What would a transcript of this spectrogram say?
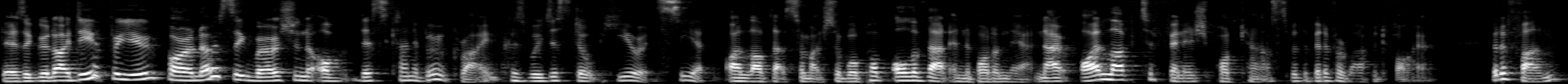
there's a good idea for you for a nursing version of this kind of book right? Because we just don't hear it see it. I love that so much. So we'll pop all of that in the bottom there. Now i love to finish podcasts with a bit of a rapid fire bit of fun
